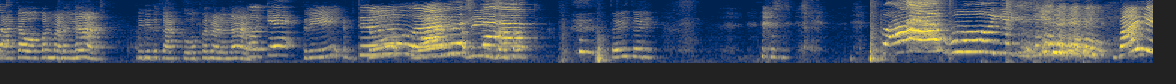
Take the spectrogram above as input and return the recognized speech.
ಸಾಕ. ಓಪನ್ ಮಾಡೋಣ. ಇದು ಇದಕ್ಕೆ ಹಾಕು ಓಪನ್ ಮಾಡೋಣ. Okay three Two, two one, ತಡಿ ತಡಿ ಬಾಬು ಬಾಯ್ಲಿ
